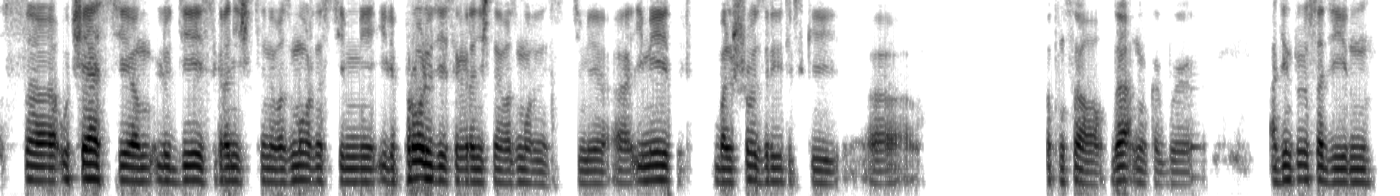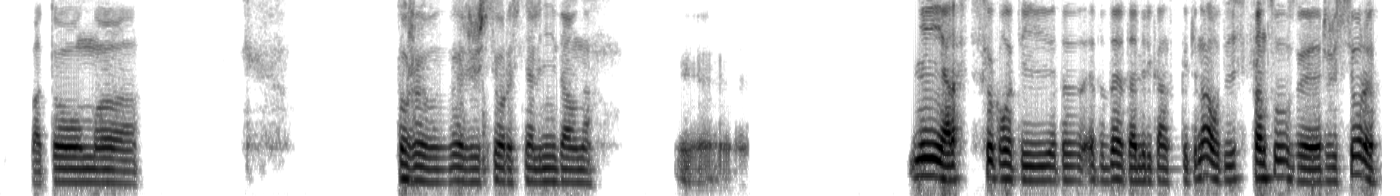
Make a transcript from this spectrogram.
с участием людей с ограниченными возможностями или про людей с ограниченными возможностями а, имеет большой зрительский а, потенциал, да, ну как бы один плюс один, потом а, тоже режиссеры сняли недавно. Э, не, не, «Арктический сокол» это, это, это, да, это американское кино, а вот здесь французы режиссеры,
